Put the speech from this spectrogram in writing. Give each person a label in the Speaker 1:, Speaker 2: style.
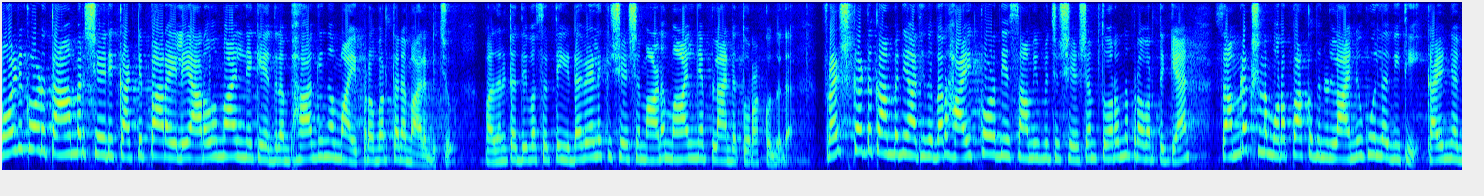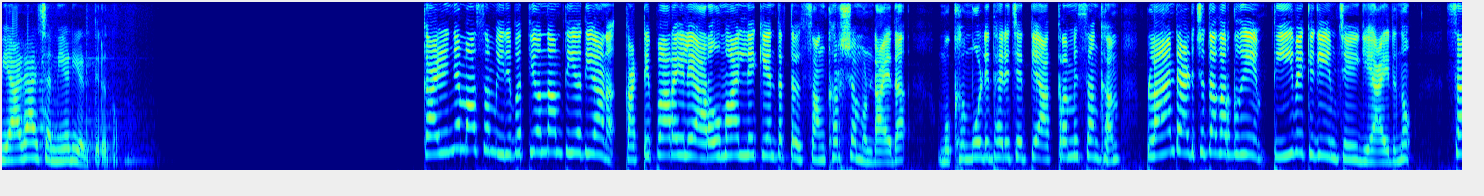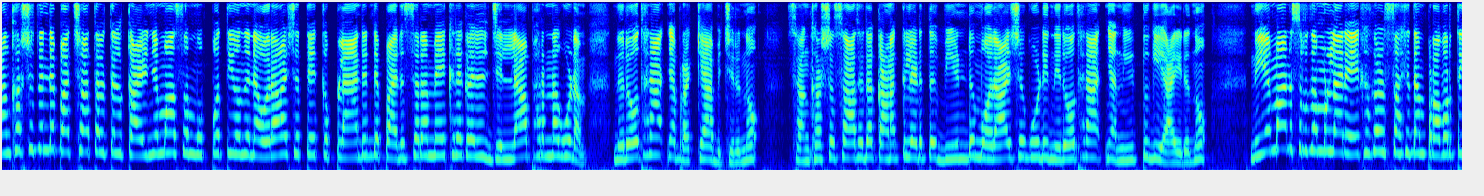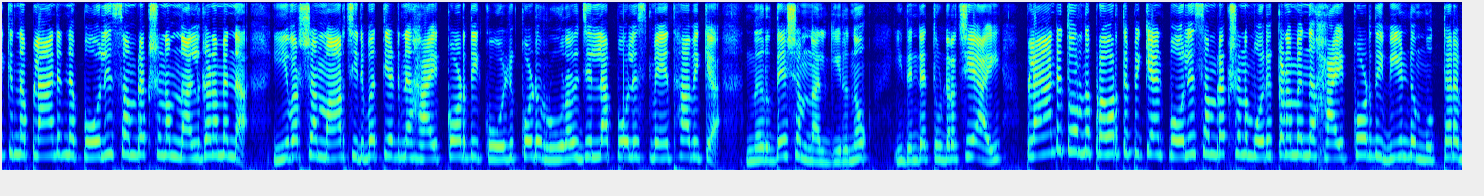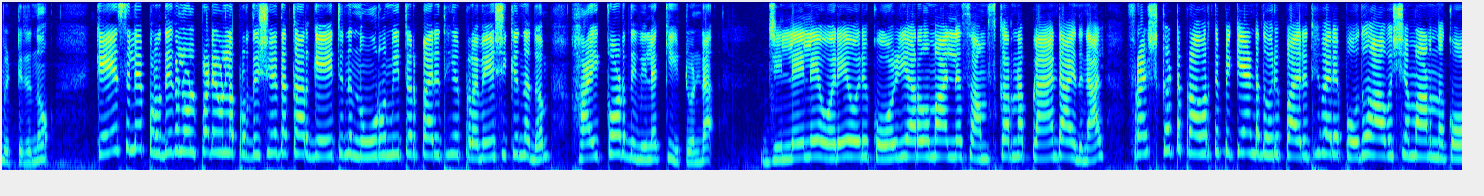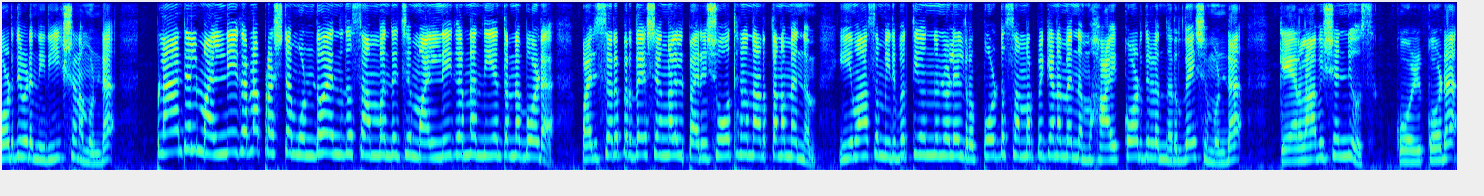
Speaker 1: കോഴിക്കോട് താമരശ്ശേരി കട്ടിപ്പാറയിലെ അറവ് മാലിന്യ കേന്ദ്രം ഭാഗികമായി പ്രവർത്തനം ആരംഭിച്ചു. പതിനെട്ട് ദിവസത്തെ ഇടവേളയ്ക്ക് ശേഷമാണ് മാലിന്യ പ്ലാന്റ് തുറക്കുന്നത്. ഫ്രഷ് കട്ട് കമ്പനി അധികൃതർ ഹൈക്കോടതിയെ സമീപിച്ച ശേഷം തുറന്ന് പ്രവർത്തിക്കാൻ സംരക്ഷണം ഉറപ്പാക്കുന്നതിനുള്ള അനുകൂല വിധി കഴിഞ്ഞ വ്യാഴാഴ്ച നേടിയെടുത്തിരുന്നു.
Speaker 2: കഴിഞ്ഞ മാസം ഇരുപത്തിയൊന്നാം തീയതിയാണ് കട്ടിപ്പാറയിലെ അറവുമാലിന്യ കേന്ദ്രത്തിൽ സംഘർഷമുണ്ടായത്. മുഖംമൂടി ധരിച്ചെത്തിയ അക്രമി സംഘം പ്ലാന്റ് അടിച്ചു തകർക്കുകയും തീവയ്ക്കുകയും ചെയ്യുകയായിരുന്നു. സംഘർഷത്തിന്റെ പശ്ചാത്തലത്തിൽ കഴിഞ്ഞ മാസം മുപ്പത്തിയൊന്നിന് ഒരാഴ്ചത്തേക്ക് പ്ലാന്റിന്റെ പരിസര മേഖലകളിൽ ജില്ലാ ഭരണകൂടം നിരോധനാജ്ഞ പ്രഖ്യാപിച്ചിരുന്നു. സംഘർഷ സാധ്യത കണക്കിലെടുത്ത് വീണ്ടും ഒരാഴ്ച കൂടി നിരോധനാജ്ഞ നീട്ടുകയായിരുന്നു. നിയമാനുസൃതമുള്ള രേഖകൾ സഹിതം പ്രവർത്തിക്കുന്ന പ്ലാന്റിന് പോലീസ് സംരക്ഷണം നൽകണമെന്ന് ഈ വർഷം മാർച്ച് ഇരുപത്തിയെട്ടിന് ഹൈക്കോടതി കോഴിക്കോട് റൂറൽ ജില്ലാ പോലീസ് മേധാവിക്ക് നിർദ്ദേശം നൽകിയിരുന്നു. ഇതിന്റെ തുടർച്ചയായി പ്ലാന്റ് തുറന്ന് പ്രവർത്തിപ്പിക്കാൻ പോലീസ് സംരക്ഷണം ഒരുക്കണമെന്ന് ഹൈക്കോടതി വീണ്ടും ഉത്തരവിട്ടിരുന്നു. കേസിലെ പ്രതികൾ ഉൾപ്പെടെയുള്ള പ്രതിഷേധക്കാർ ഗേറ്റിന് നൂറ് മീറ്റർ പരിധിയിൽ പ്രവേശിക്കുന്നതും ഹൈക്കോടതി വിലക്കിയിട്ടുണ്ട്. ജില്ലയിലെ ഒരേ ഒരു കോഴി അറവുമാലിന്യ സംസ്കരണ പ്ലാന്റ് ആയതിനാൽ ഫ്രഷ് കട്ട് പ്രവർത്തിപ്പിക്കേണ്ടത് ഒരു പരിധിവരെ പൊതു ആവശ്യമാണെന്ന് കോടതിയുടെ നിരീക്ഷണമുണ്ട്. പ്ലാന്റിൽ മലിനീകരണ പ്രശ്നമുണ്ടോ എന്നത് സംബന്ധിച്ച് മലിനീകരണ നിയന്ത്രണ ബോർഡ് പരിസര പ്രദേശങ്ങളിൽ പരിശോധന നടത്തണമെന്നും ഈ മാസം ഇരുപത്തിയൊന്നിനുള്ളിൽ റിപ്പോർട്ട് സമർപ്പിക്കണമെന്നും ഹൈക്കോടതിയുടെ നിർദ്ദേശമുണ്ട്. Kerala Vision News Kozhikode.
